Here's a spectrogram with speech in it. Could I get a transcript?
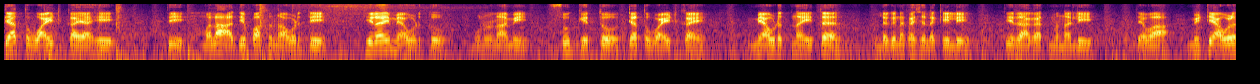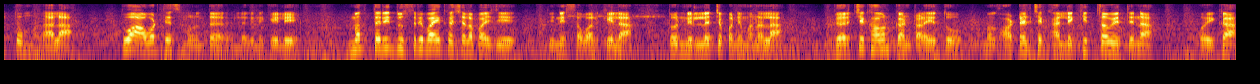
त्यात वाईट काय आहे? ते मला आधीपासून आवडते. तिलाही मी आवडतो. म्हणून आम्ही सुख घेतो. त्यात वाईट काय? मी आवडत नाही तर लग्न कशाला केले? ती रागात म्हणाली तेव्हा मिठी आवडत तो म्हणाला तू आवडतेस म्हणून तर लग्न केले. मग तरी दुसरी बाई कशाला पाहिजे? तिने सवाल केला. तो निर्लज्जपणे म्हणाला घरचे खाऊन कंटाळा येतो. मग हॉटेलचे खाल्ले की चव येते ना? होय का?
